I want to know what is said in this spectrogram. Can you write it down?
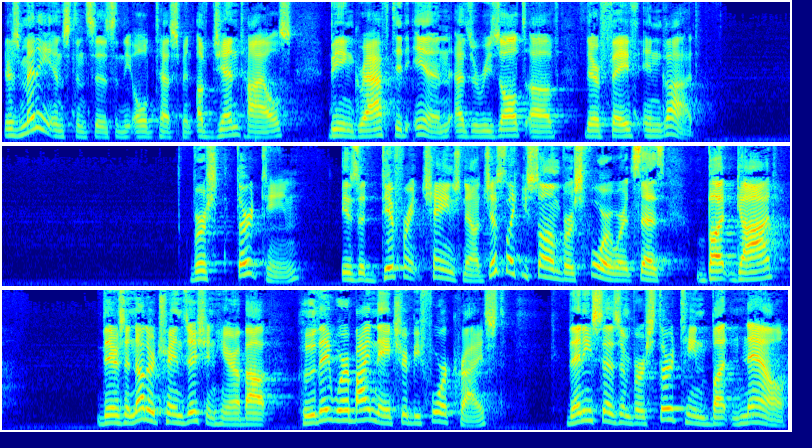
There's many instances in the Old Testament of Gentiles being grafted in as a result of their faith in God. Verse 13 is a different change now. Just like you saw in verse 4, where it says, But God, there's another transition here about who they were by nature before Christ. Then he says in verse 13, but now.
